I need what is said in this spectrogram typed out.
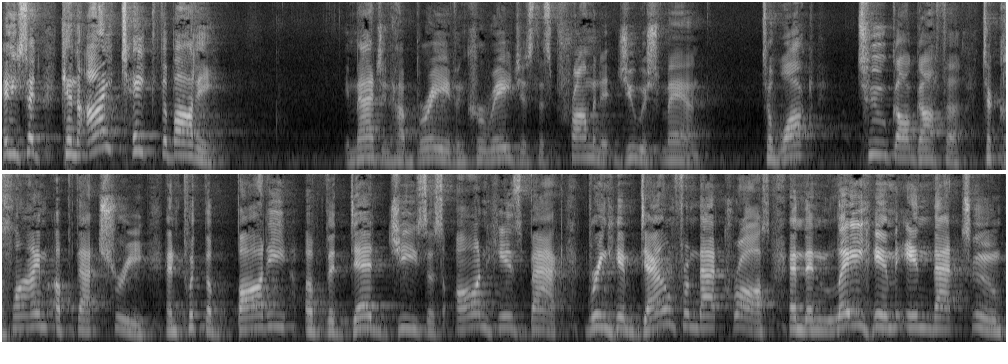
and he said, Can I take the body? Imagine how brave and courageous this prominent Jewish man to walk to Golgotha, to climb up that tree and put the body of the dead Jesus on his back, bring him down from that cross, and then lay him in that tomb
